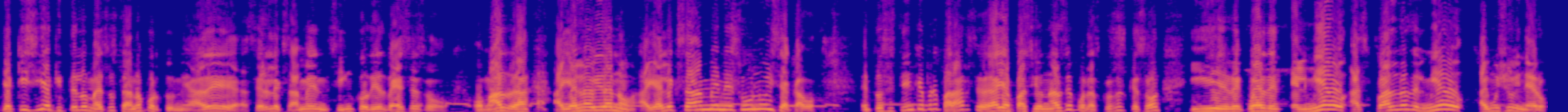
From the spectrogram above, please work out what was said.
Y aquí sí, aquí te los maestros te dan oportunidad de hacer el examen cinco o diez veces o, o más, ¿verdad? Allá en la vida no, allá el examen es uno y se acabó. Entonces tienen que prepararse. Y apasionarse por las cosas que son. Y recuerden, el miedo, a espaldas del miedo, hay mucho dinero.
